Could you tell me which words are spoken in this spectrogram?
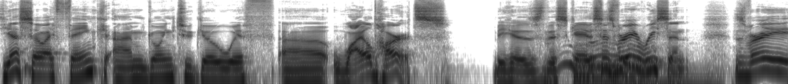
Yeah, so I think I'm going to go with uh, Wild Hearts because this game this is very recent. This is very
